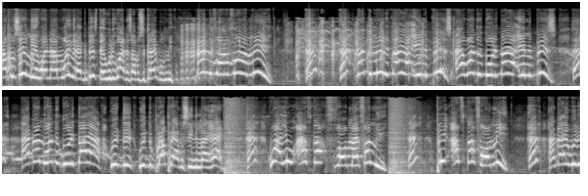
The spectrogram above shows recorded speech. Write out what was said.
I'm singing when I'm going like this, they will go and subscribe me. Don't follow, follow me. Eh? Eh? Let me retire in peace. I want to retire in peace. Eh? I don't want to retire with the with the problems in my head. Eh? Who are you after for my family? Eh? Be after for me. Eh? And I will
